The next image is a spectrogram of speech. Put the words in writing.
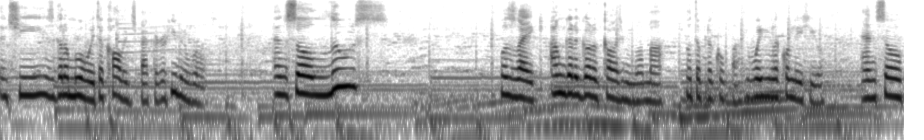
and she's gonna move away to college back in her human world. And so Luz was like, I'm gonna go to college, mama. No te preocupes. Voy a ir al colegio. And so,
